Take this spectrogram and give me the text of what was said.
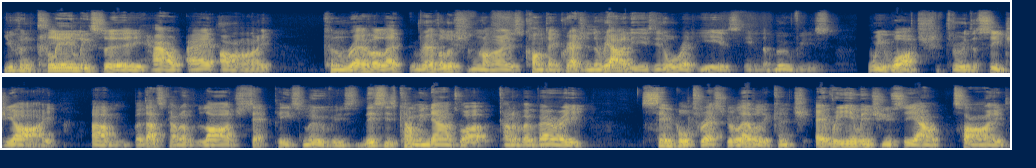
you can clearly see how AI can revolutionize content creation. The reality is, it already is in the movies we watch through the CGI. Um, but that's kind of large set piece movies. This is coming down to a kind of a very simple terrestrial level. It can every image you see outside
